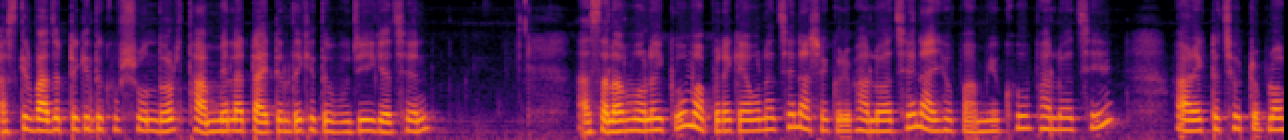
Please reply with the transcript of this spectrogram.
আজকের বাজারটা কিন্তু খুব সুন্দর থামমেল টাইটেল দেখে তো বুঝেই গেছেন। আসসালামু আলাইকুম, আপনারা কেমন আছেন? আশা করি ভালো আছেন। আই হোপ আমিও খুব ভালো আছি। আর একটা ছোট্ট ব্লগ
